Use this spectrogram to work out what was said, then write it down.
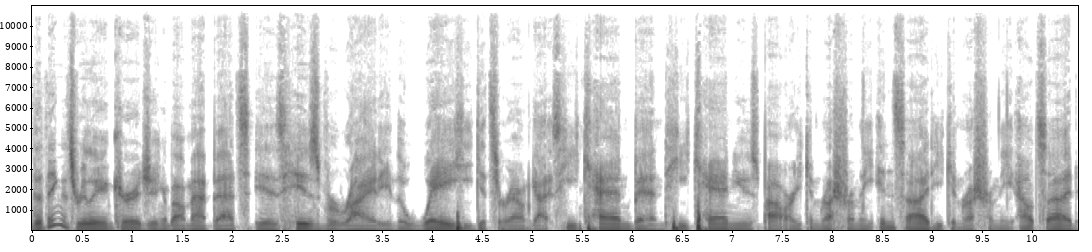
the thing that's really encouraging about Matt Betts is his variety, the way he gets around guys. He can bend, he can use power, he can rush from the inside, he can rush from the outside.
